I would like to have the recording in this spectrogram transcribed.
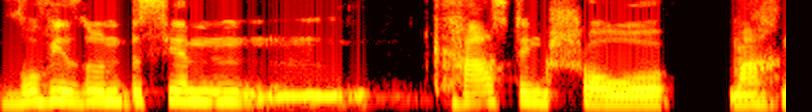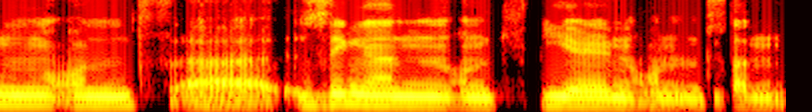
wo wir so ein bisschen Casting-Show machen und äh, singen und spielen und dann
